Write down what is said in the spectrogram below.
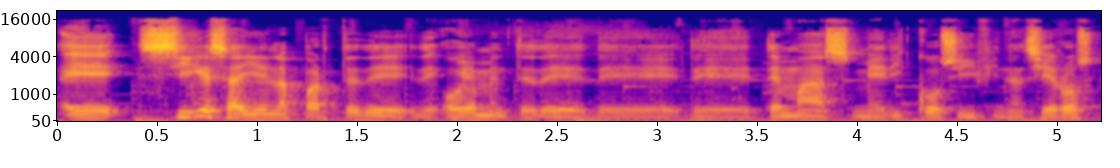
eh, sigues ahí en la parte de, obviamente, de temas médicos y financieros.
